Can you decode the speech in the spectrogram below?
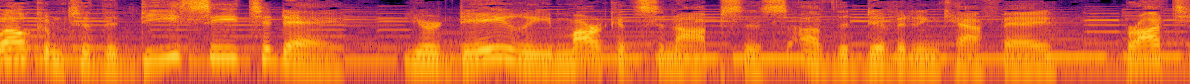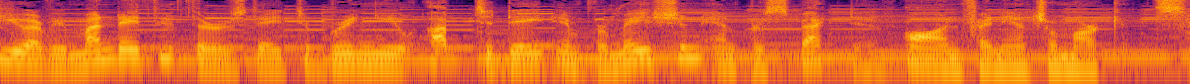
Welcome to the DC Today, your daily market synopsis of the Dividend Cafe, brought to you every Monday through Thursday to bring you up to date information and perspective on financial markets.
